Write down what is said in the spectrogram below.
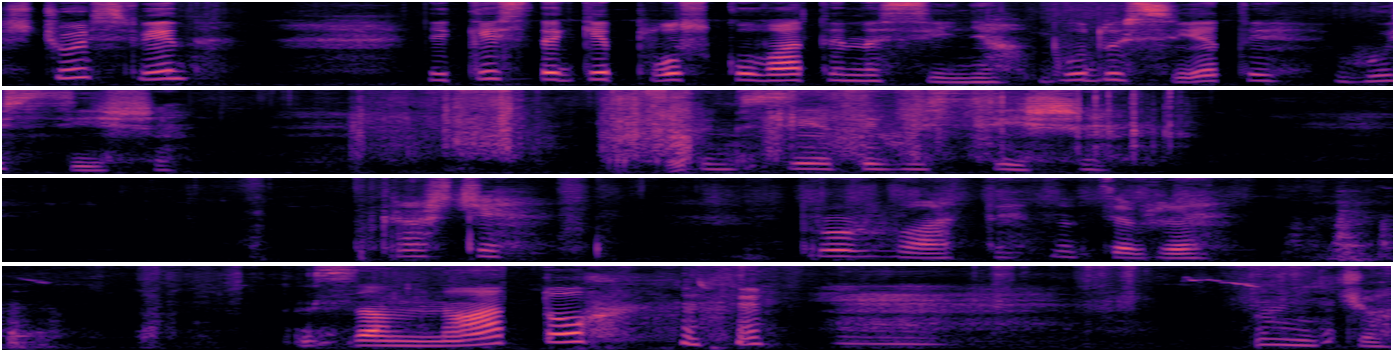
щось він якесь таке плоскувате насіння. Буду сіяти густіше. Будемо сіяти густіше. Краще прорвати. Ну це вже занадто. Ну нічого,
